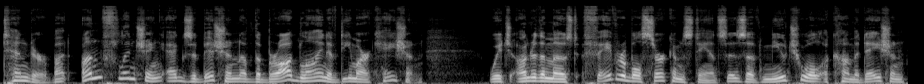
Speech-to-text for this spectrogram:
tender, but unflinching exhibition of the broad line of demarcation, which, under the most favorable circumstances of mutual accommodation,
